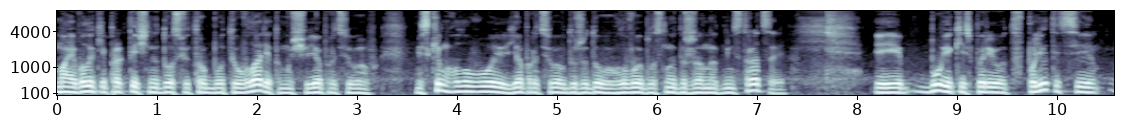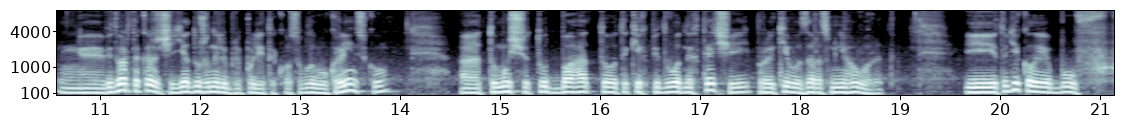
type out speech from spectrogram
має великий практичний досвід роботи у владі, тому що я працював міським головою, я працював дуже довго головою обласної державної адміністрації. І був якийсь період в політиці. Е, Відверто кажучи, я дуже не люблю політику, особливо українську, е, тому що тут багато таких підводних течій, про які ви зараз мені говорите. І тоді, коли я був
